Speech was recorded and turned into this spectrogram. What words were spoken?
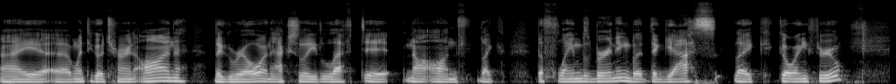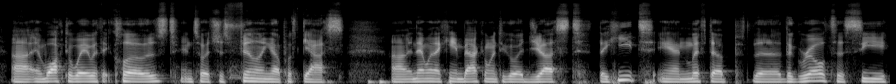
I uh, went to go turn on the grill and actually left it not on like the flames burning, but the gas like going through. Uh, and walked away with it closed, and so it's just filling up with gas. Uh, and then when I came back, I went to go adjust the heat and lift up the the grill to see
